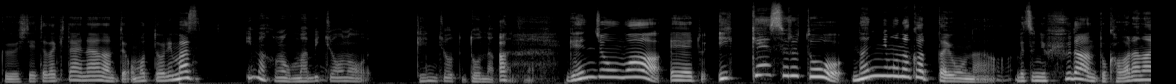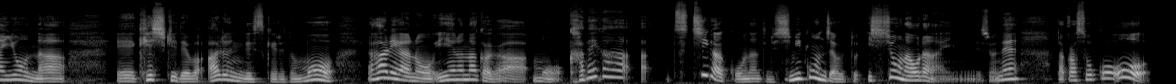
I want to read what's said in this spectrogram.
クしていただきたいななんて思っております。今この真備町の現状ってどんな感じ現状は、えー、と一見すると何にもなかったような別に普段と変わらないような、えー景色ではあるんですけれどもやはりあの家の中がもう壁が土がこうなんていうの染み込んじゃうと一生治らないんですよね。だからそこを、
